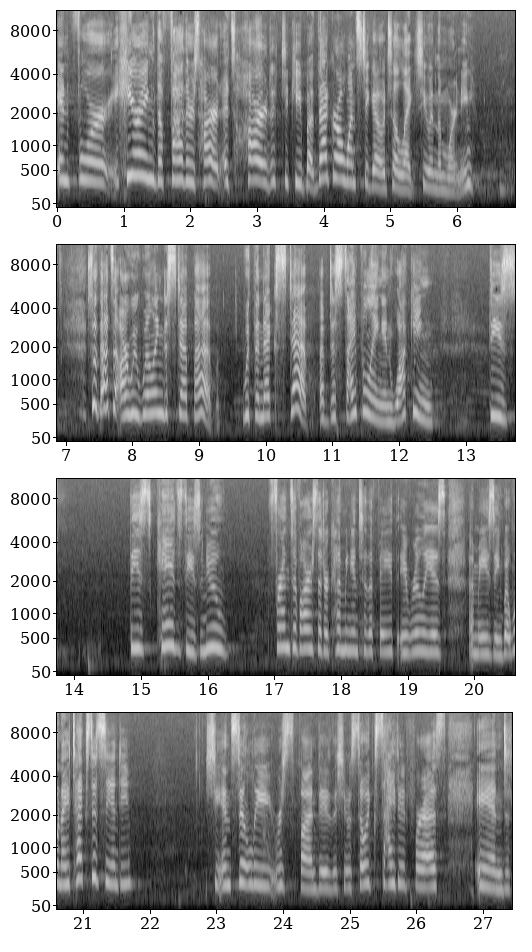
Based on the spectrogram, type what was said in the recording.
and for hearing the Father's heart, it's hard to keep up. That girl wants to go till like two in the morning. So that's are we willing to step up with the next step of discipling and walking these, these kids, these new friends of ours that are coming into the faith. It really is amazing. But when I texted Sandy, she instantly responded that she was so excited for us. And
